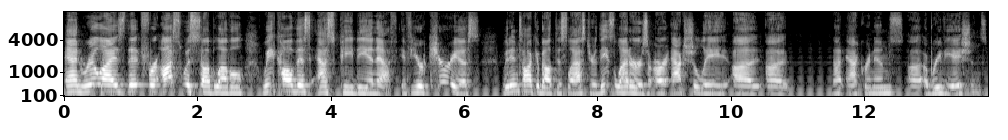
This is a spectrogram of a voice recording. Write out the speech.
and realize that for us with sublevel, we call this SPD and F. If you're curious, we didn't talk about this last year. These letters are actually uh, uh, not acronyms, uh, abbreviations.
